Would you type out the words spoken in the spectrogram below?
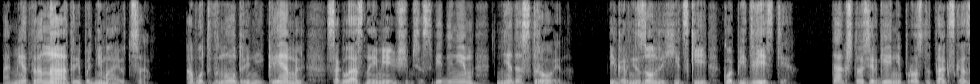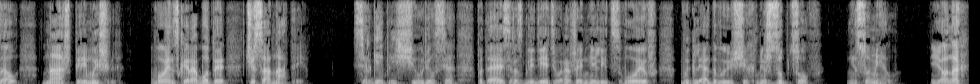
а метра на три поднимаются. А вот внутренний Кремль, согласно имеющимся сведениям, недостроен. И гарнизон Лихицкий копий 200. Так что Сергей не просто так сказал «наш перемышль». Воинской работы часа на три. Сергей прищурился, пытаясь разглядеть выражение лиц воев, выглядывающих меж зубцов. Не сумел. «Йонах!»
